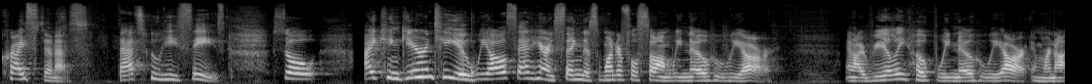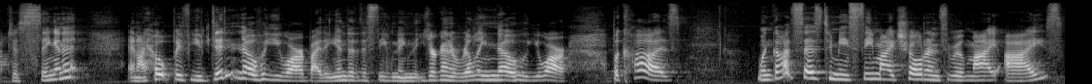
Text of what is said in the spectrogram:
Christ in us. That's who he sees. So I can guarantee you, we all sat here and sang this wonderful song, We Know Who We Are. And I really hope we know who we are and we're not just singing it. And I hope if you didn't know who you are by the end of this evening, that you're going to really know who you are. Because when God says to me, See my children through my eyes,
